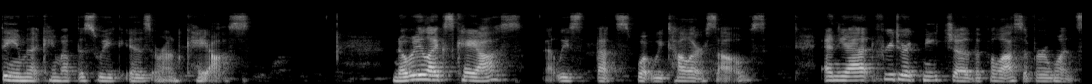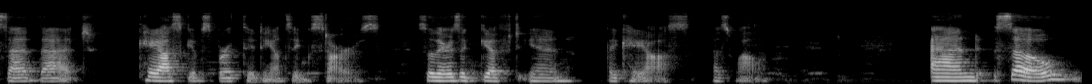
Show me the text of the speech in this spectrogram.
theme that came up this week is around chaos. Nobody likes chaos. At least that's what we tell ourselves. And yet, Friedrich Nietzsche, the philosopher, once said that chaos gives birth to dancing stars. So there's a gift in the chaos as well. And so,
